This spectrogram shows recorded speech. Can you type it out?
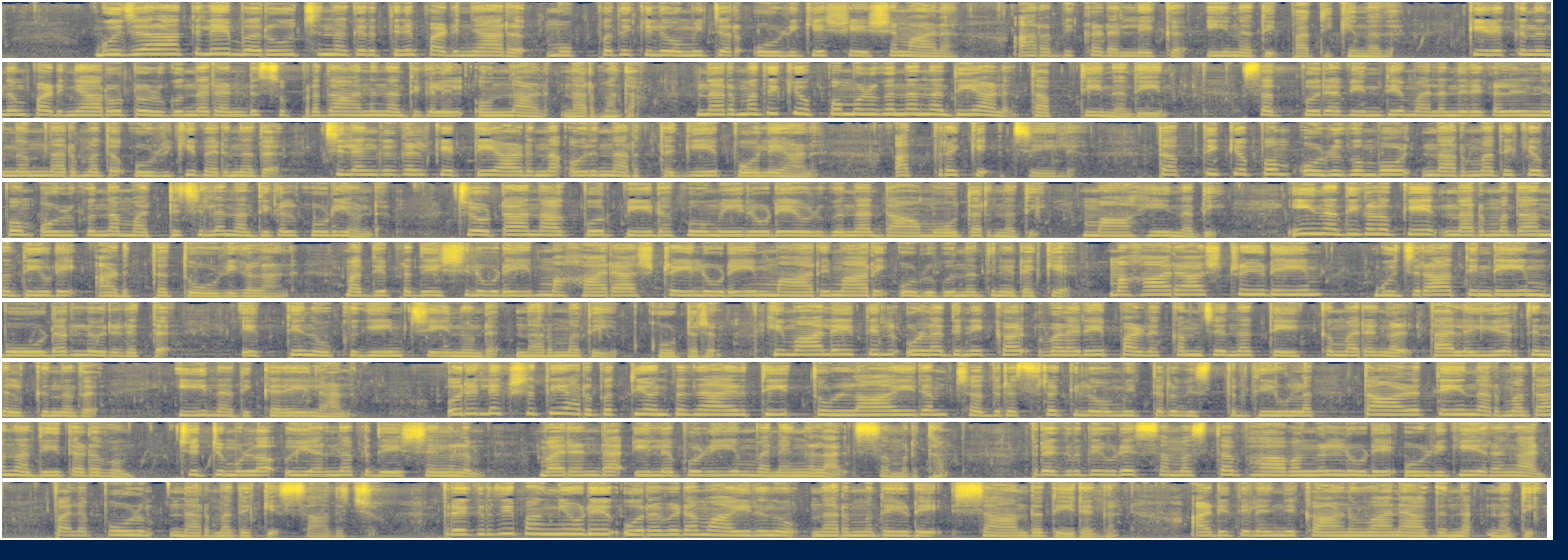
ഗുജറാത്തിലെ ബറൂച്ച് നഗരത്തിന് പടിഞ്ഞാറ് മുപ്പത് കിലോമീറ്റർ ഒഴുകിയ ശേഷമാണ് അറബിക്കടലിലേക്ക് ഈ നദി പതിക്കുന്നത്. കിഴക്ക് നിന്നും പടിഞ്ഞാറോട്ട് ഒഴുകുന്ന രണ്ട് സുപ്രധാന നദികളിൽ ഒന്നാണ് നർമ്മദ. നർമ്മദയ്ക്കൊപ്പം ഒഴുകുന്ന നദിയാണ് തപ്തി നദിയും. സത്പുര വിന്ധ്യ മലനിരകളിൽ നിന്നും നർമ്മദ ഒഴുകി വരുന്നത് ചിലങ്കകൾ കെട്ടിയാടുന്ന ഒരു നർത്തകിയെ പോലെയാണ്. അത്രയ്ക്ക് ചേൽ. തപ്തിക്കൊപ്പം ഒഴുകുമ്പോൾ നർമ്മദയ്ക്കൊപ്പം ഒഴുകുന്ന മറ്റു ചില നദികൾ കൂടിയുണ്ട്. ചോട്ടാ നാഗ്പൂർ പീഠഭൂമിയിലൂടെ ഒഴുകുന്ന ദാമോദർ നദി മാഹി നദി. ഈ നദികളൊക്കെ നർമ്മദാ നദിയുടെ അടുത്ത തോഴികളാണ്. മധ്യപ്രദേശിലൂടെയും മഹാരാഷ്ട്രയിലൂടെയും മാറി മാറി ഒഴുകുന്നതിനിടയ്ക്ക് മഹാരാഷ്ട്രയുടെയും ഗുജറാത്തിന്റെയും ബോർഡറിലൊരിടത്ത് എത്തി നോക്കുകയും ചെയ്യുന്നുണ്ട്. നർമ്മദയും കൂട്ടരും. ഹിമാലയത്തിൽ ഉള്ളതിനേക്കാൾ വളരെ പഴക്കം ചെന്ന തേക്ക് മരങ്ങൾ തലയുയർത്തി നിൽക്കുന്നത് ഈ നദിക്കരയിലാണ്. ഒരു ലക്ഷത്തി അറുപത്തി ഒൻപതിനായിരത്തി തൊള്ളായിരം ചതുരശ്ര കിലോമീറ്റർ വിസ്തൃതിയുള്ള താഴത്തെ നർമ്മദാ നദീതടവും ചുറ്റുമുള്ള ഉയർന്ന പ്രദേശങ്ങളും വരണ്ട ഇലപൊഴിയും വനങ്ങളാൽ സമൃദ്ധം. പ്രകൃതിയുടെ സമസ്ത ഭാവങ്ങളിലൂടെ ഒഴുകിയിറങ്ങാൻ പലപ്പോഴും നർമ്മദയ്ക്ക് സാധിച്ചു. പ്രകൃതി ഭംഗിയുടെ ഉറവിടമായിരുന്നു നർമ്മദയുടെ ശാന്തതീരങ്ങൾ. അടിതെളിഞ്ഞ് കാണുവാനാകുന്ന നദി.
